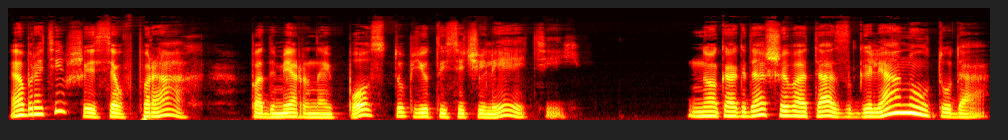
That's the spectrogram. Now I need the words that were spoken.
обратившиеся в прах под мерной поступью тысячелетий. Но когда Шивата взглянул туда,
